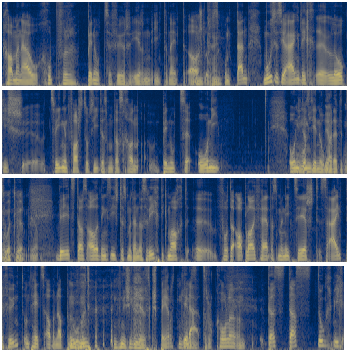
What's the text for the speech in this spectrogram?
kann man auch Kupfer benutzen für ihren Internetanschluss. Okay. Und dann muss es ja eigentlich äh, logisch äh, zwingend fast so sein, dass man das kann benutzen ohne ohne dass die Nummer ja, dazugehört. Ja. Wie jetzt das allerdings ist, dass man dann das richtig macht, äh, von der Ablauf her, dass man nicht zuerst das eine könnte und hat es aber noch gebraucht. Mhm. und dann ist irgendwie das gesperrt und genau. zurückholen. Und das, das dunkelt mich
